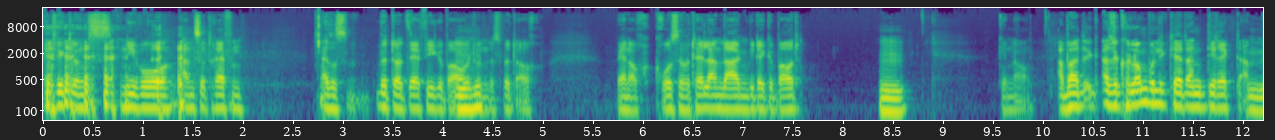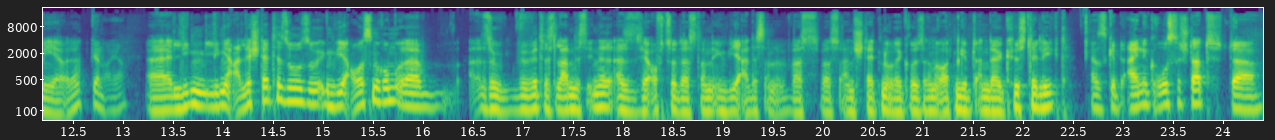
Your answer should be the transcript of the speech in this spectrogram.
Entwicklungsniveau anzutreffen. Also es wird dort sehr viel gebaut Mhm. und es wird auch, werden auch große Hotelanlagen wieder gebaut. Mhm. Genau. Aber also Colombo liegt ja dann direkt am Meer, oder? Genau, ja. Äh, liegen, liegen alle Städte so, so irgendwie außenrum oder also wird das Landesinnere? Also es ist ja oft so, dass dann irgendwie alles, an, was, was an Städten oder größeren Orten gibt, an der Küste liegt. Also es gibt eine große Stadt, da,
